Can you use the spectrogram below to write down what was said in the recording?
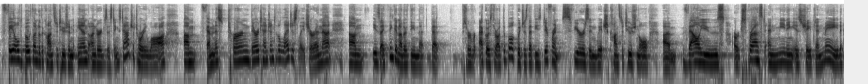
failed both under the Constitution and under existing statutory law, um, feminists turned their attention to the legislature, and that um, is, I think, another theme that that sort of echoes throughout the book, which is that these different spheres in which constitutional um, values are expressed and meaning is shaped and made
